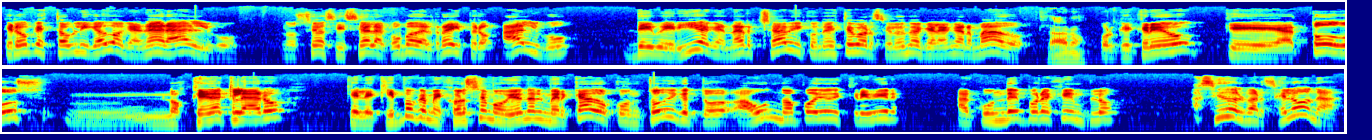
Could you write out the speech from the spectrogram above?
creo que está obligado a ganar algo. No sé si sea la Copa del Rey, pero algo debería ganar Xavi con este Barcelona que le han armado. Claro. Porque creo que a todos mmm, nos queda claro que el equipo que mejor se movió en el mercado, con todo y que to aún no ha podido inscribir a Cundé, por ejemplo, ha sido el Barcelona.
